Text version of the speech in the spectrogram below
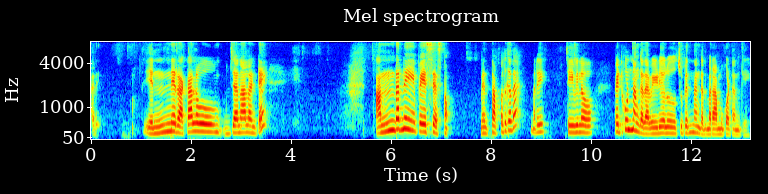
అది ఎన్ని రకాలు జనాలంటే అందరినీ ఫేస్ చేస్తాం. మేము తప్పదు కదా? మరి టీవీలో పెట్టుకుంటున్నాం కదా వీడియోలు చూపిస్తున్నాం కదా మరి అమ్ముకోవటానికి.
